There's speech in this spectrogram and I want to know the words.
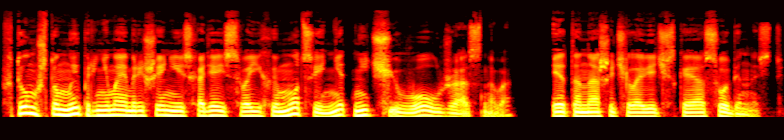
В том, что мы принимаем решения, исходя из своих эмоций, нет ничего ужасного. Это наша человеческая особенность.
